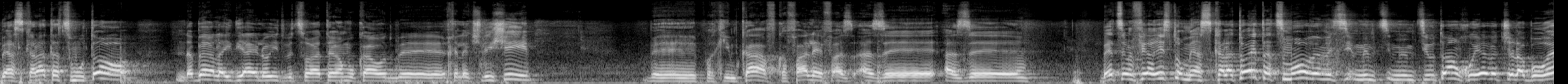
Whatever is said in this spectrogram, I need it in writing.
בהשכלת עצמותו, נדבר על הידיעה האלוהית בצורה יותר עמוקה עוד בחלק שלישי, בפרקים כ', כ"א, אז, אז, אז בעצם לפי אריסטו מהשכלתו את עצמו וממציאותו המחויבת של הבורא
